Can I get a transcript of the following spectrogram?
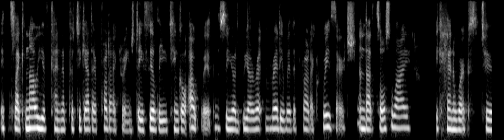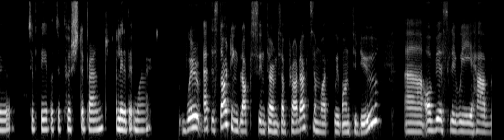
it's like now you've kind of put together a product range that you feel that you can go out with? So you're you're re ready with the product research, and that's also why it kind of works to to be able to push the brand a little bit more. We're at the starting blocks in terms of products and what we want to do. Uh, obviously, we have.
